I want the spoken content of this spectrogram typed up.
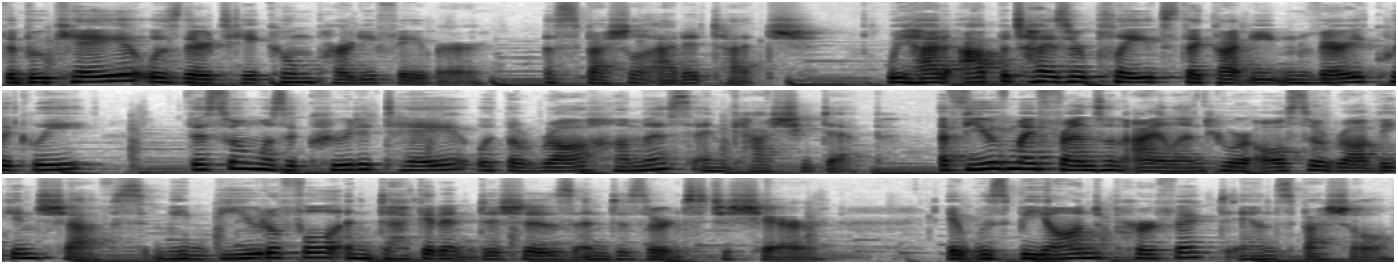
The bouquet was their take home party favor, a special added touch. We had appetizer plates that got eaten very quickly. This one was a crudité with a raw hummus and cashew dip. A few of my friends on island who are also raw vegan chefs made beautiful and decadent dishes and desserts to share. It was beyond perfect and special.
